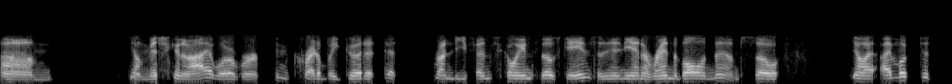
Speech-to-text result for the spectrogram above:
Um, you know, Michigan and Iowa were incredibly good at, at run defense going into those games, and Indiana ran the ball on them. So, you know, I, I looked at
